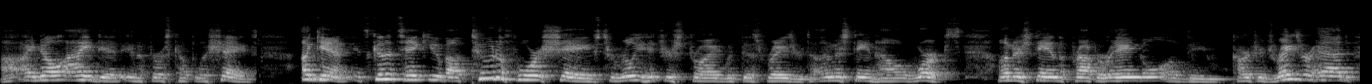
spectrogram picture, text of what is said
Uh, I know I did in the first couple of shaves. Again, it's going to take you about two to four shaves to really hit your stride with this razor, to understand how it works, understand the proper angle of the cartridge razor head,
